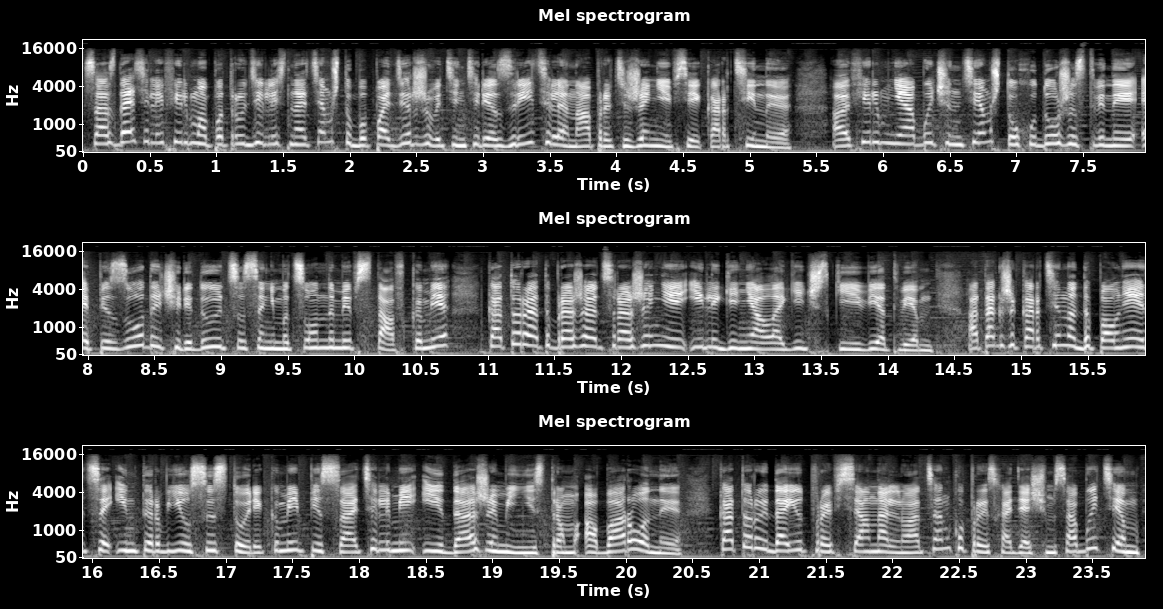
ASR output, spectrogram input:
Создатели фильма потрудились над тем, чтобы поддерживать интерес зрителя на протяжении всей картины. А Фильм необычен тем, что художественные эпизоды чередуются с анимационными вставками, которые отображают сражения или генеалогические ветви. А также картина дополняется интервью с историками, писателями и даже министром обороны, которые дают профессиональную оценку происходящим событиям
